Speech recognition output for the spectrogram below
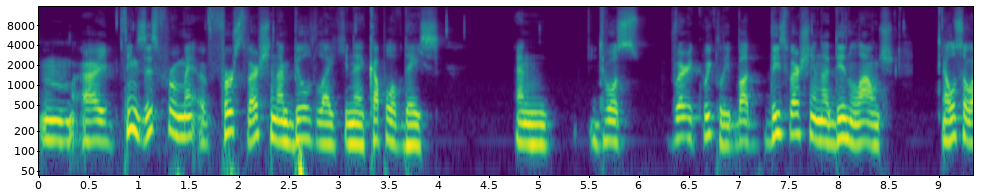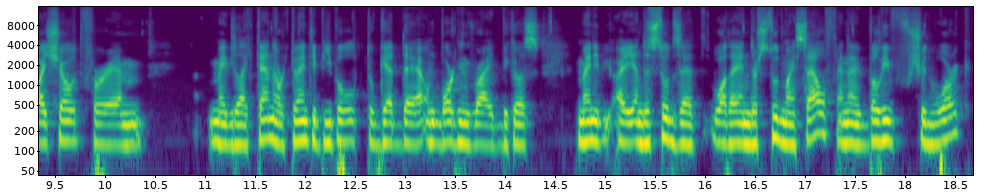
Um, I think this first version I built like in a couple of days, and it was very quickly. But this version I didn't launch. Also, I showed for um, maybe like 10 or 20 people to get the onboarding right because many I understood that what I understood myself and I believe should work,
